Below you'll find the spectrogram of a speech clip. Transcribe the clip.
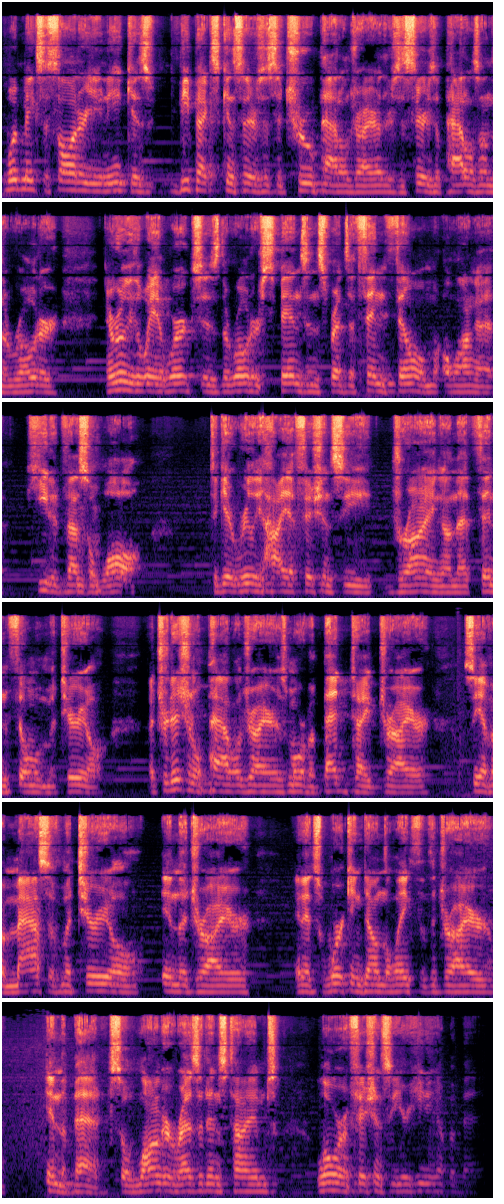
What makes a Solidaire unique is Bepex considers this a true paddle dryer. There's a series of paddles on the rotor. And really, the way it works is the rotor spins and spreads a thin film along a heated vessel mm-hmm. wall to get really high efficiency drying on that thin film of material. A traditional mm-hmm. paddle dryer is more of a bed type dryer. So you have a mass of material in the dryer and it's working down the length of the dryer in the bed. So longer residence times, lower efficiency, you're heating up a bed.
